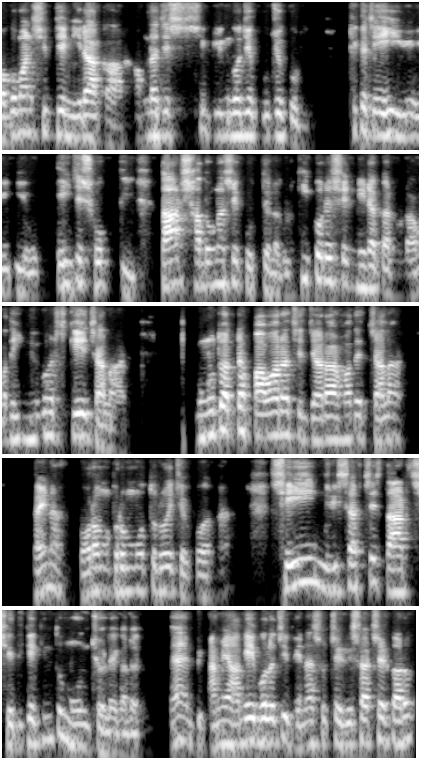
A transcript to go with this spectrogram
ভগবান শিব যে নিরাকার, আমরা যে শিবলিঙ্গ যে পুজো করি, ঠিক আছে, এই, এই- যে শক্তি, তার সাধনা সে করতে লাগল। কি করে সে নিরাকার হলো? আমাদের ইউনিভার্স কে চালায়? কোনো তো একটা পাওয়ার আছে যারা আমাদের চালায়, তাই না? পরম ব্রহ্ম তো রয়েছে হ্যাঁ? সেই রিসার্চে তার সেদিকে কিন্তু মন চলে গেল। হ্যাঁ আমি আগেই বলেছি ভেনাস হচ্ছে রিসার্চের কারও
